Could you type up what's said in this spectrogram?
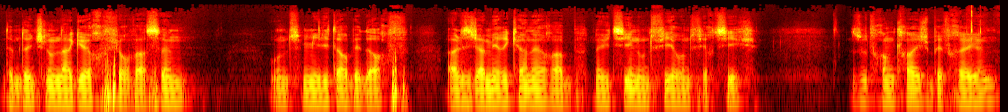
dem deutschen Lager für Waffen und Militärbedarf, als die Amerikaner ab 1944 Südfrankreich befreien,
